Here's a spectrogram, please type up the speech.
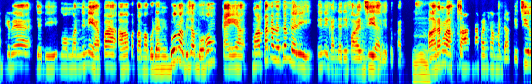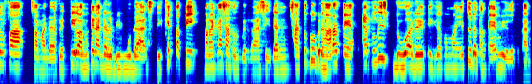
akhirnya jadi momen ini apa apa pertama gue dan gue nggak bisa bohong kayak mata kan datang dari ini kan dari Valencia gitu kan. Hmm. Bareng lah seangkatan sama David Silva, sama David Villa mungkin agak lebih mudaan sedikit tapi mereka satu generasi. Dan satu gue berharap kayak at least dua dari tiga pemain itu datang ke MU gitu kan.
